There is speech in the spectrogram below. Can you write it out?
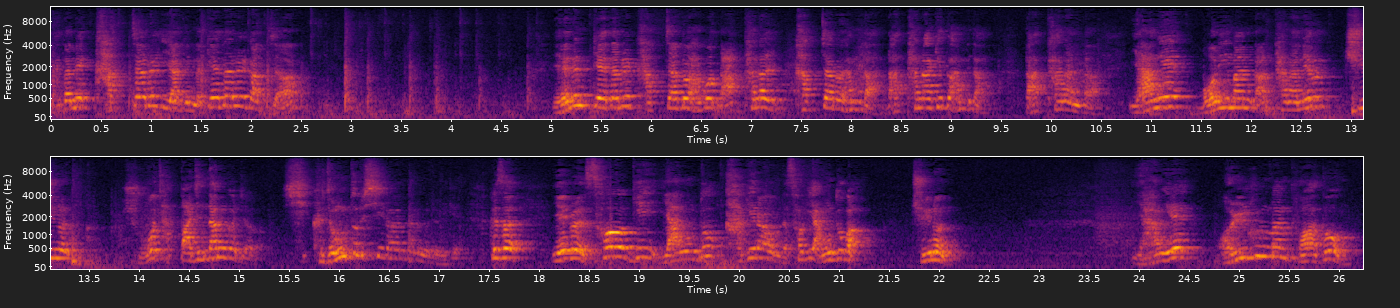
그 다음에 각자를 이야기합니다. 깨달을 각자. 얘는 깨달을 각자도 하고 나타날 각자로 합니다. 나타나기도 합니다. 나타난다. 양의 머리만 나타나면 쥐는 죽어 자빠진다는 거죠. 그 정도로 싫어한다는 거죠. 이게. 그래서 얘를 서기 양두 각이라고 합니다. 서기 양두각. 쥐는 양의 얼굴만 보아도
